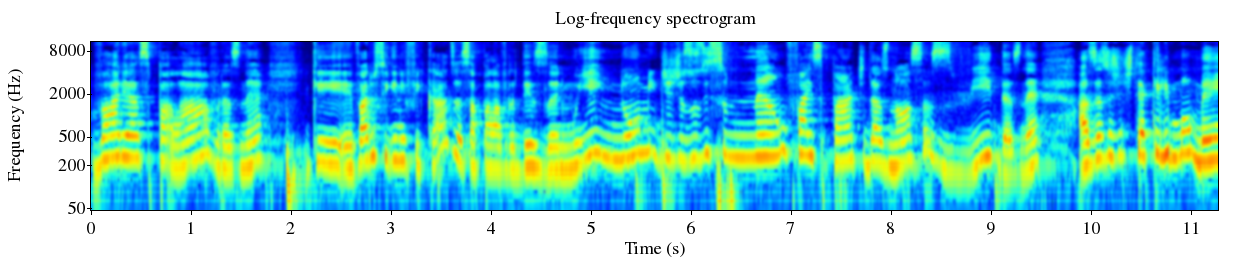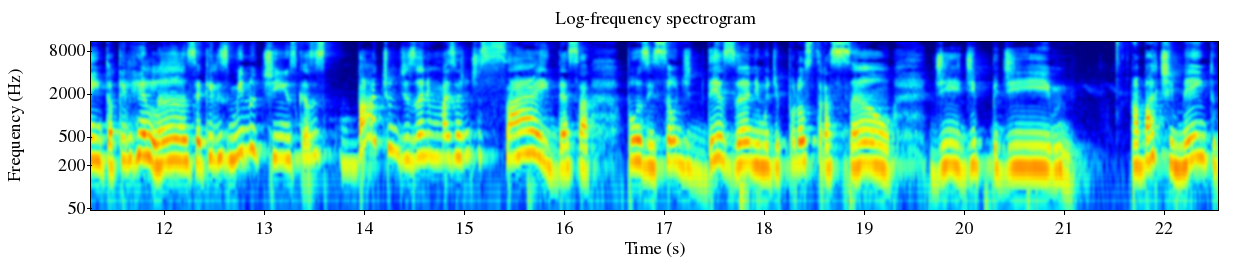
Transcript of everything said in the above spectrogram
várias palavras, né, que vários significados essa palavra desânimo e em nome de Jesus isso não faz parte das nossas vidas, né? Às vezes a gente tem aquele momento, aquele relance, aqueles minutinhos que às vezes bate um desânimo, mas a gente sai dessa posição de desânimo, de prostração, de, de, de abatimento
